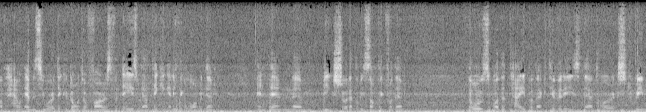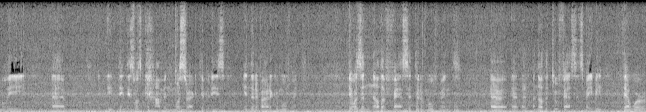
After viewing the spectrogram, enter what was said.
of how emes you were. They could go into a forest for days without taking anything along with them, and then um, being sure that there'll be something for them. Those were the type of activities that were extremely. Um, it, it, this was common Musar activities in the Nevardica movement. There was another facet to the movement, uh, another two facets maybe, that were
